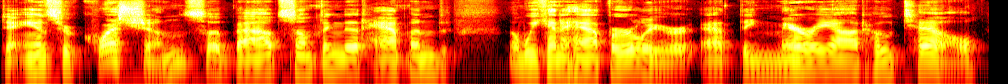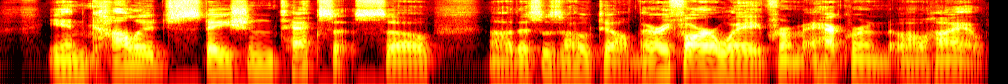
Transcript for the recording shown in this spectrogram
to answer questions about something that happened a week and a half earlier at the Marriott Hotel in College Station, Texas. So, uh, this is a hotel very far away from Akron, Ohio.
